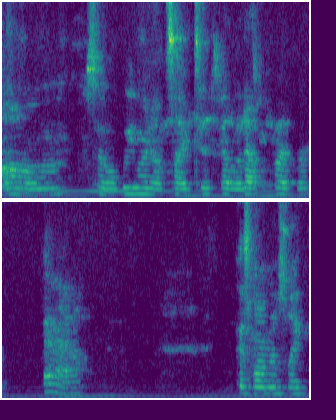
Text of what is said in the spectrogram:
Um, so we went outside to fill it up for her bath. Because mom was like,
